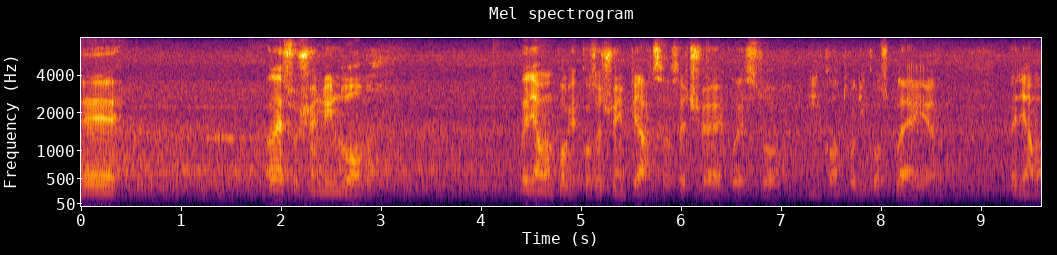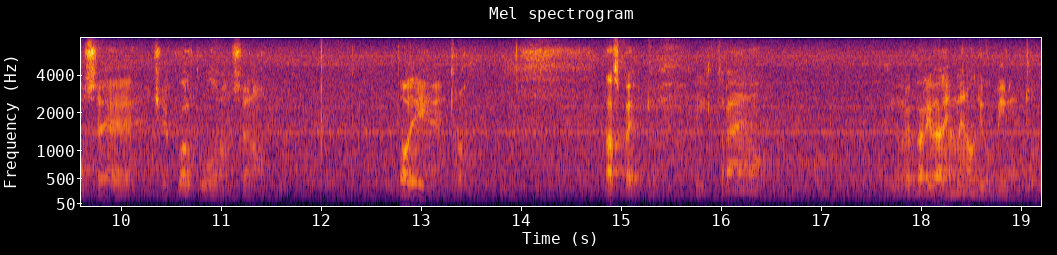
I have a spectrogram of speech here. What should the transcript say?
e adesso scendo in Duomo vediamo un po' che cosa c'è in piazza, se c'è questo incontro di cosplayer, vediamo se c'è qualcuno, se no poi rientro. Aspetto il treno che dovrebbe arrivare in meno di un minuto.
